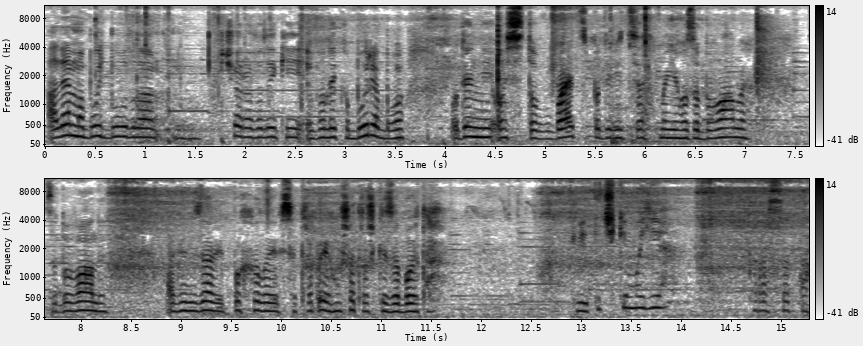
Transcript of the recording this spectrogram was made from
Але, мабуть, була м, вчора великий, велика буря, бо один мій ось стовбець, подивіться, ми його забивали, забивали, а він взяв і похилився. Треба його ще трошки забити. Квіточки мої. Красота.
